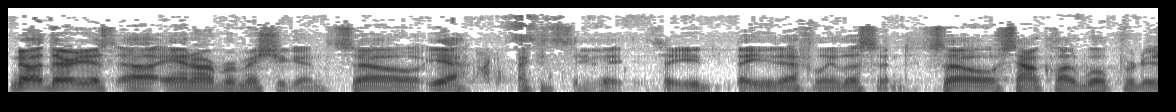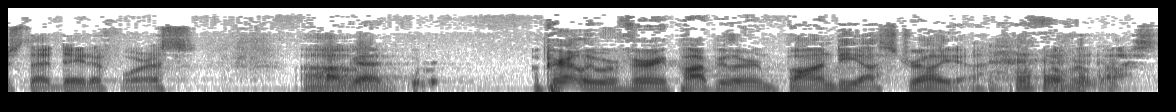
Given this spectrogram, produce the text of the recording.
no, there it is, uh, Ann Arbor, Michigan. So yeah, I can see that, that you that you definitely listened. So SoundCloud will produce that data for us. oh, good. Apparently, we're very popular in Bondi, Australia, over the last,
